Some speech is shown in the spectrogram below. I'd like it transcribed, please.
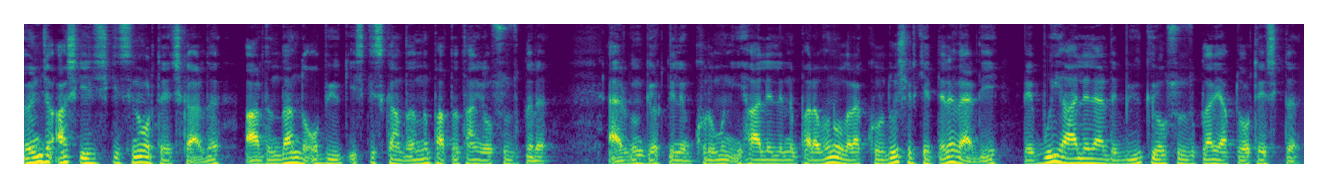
Önce aşk ilişkisini ortaya çıkardı, ardından da o büyük iski skandalını patlatan yolsuzlukları. Ergun Gökdel'in kurumun ihalelerini paravan olarak kurduğu şirketlere verdiği ve bu ihalelerde büyük yolsuzluklar yaptığı ortaya çıktı.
